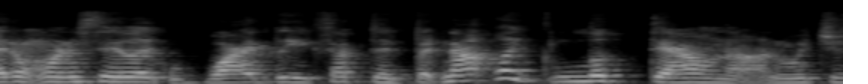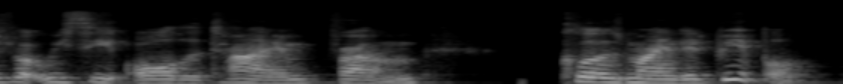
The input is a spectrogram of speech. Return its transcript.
I don't want to say like widely accepted, but not like looked down on, which is what we see all the time from closed-minded people.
